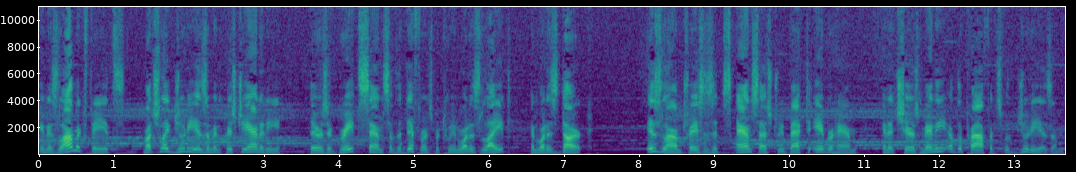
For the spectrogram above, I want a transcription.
In Islamic faiths, much like Judaism and Christianity, there is a great sense of the difference between what is light and what is dark. Islam traces its ancestry back to Abraham and it shares many of the prophets with Judaism.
